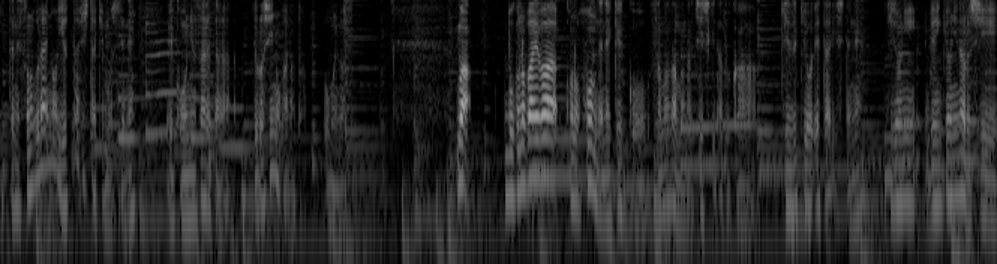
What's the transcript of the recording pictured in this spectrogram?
いったねそのぐらいのゆったりした気持ちでね、購入されたらよろしいのかなと思います。まあ僕の場合はこの本でね結構さまざまな知識だとか気づきを得たりしてね非常に勉強になるし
